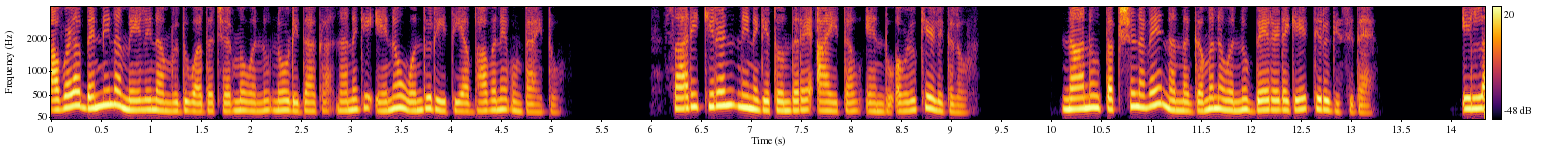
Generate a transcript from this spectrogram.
ಅವಳ ಬೆನ್ನಿನ ಮೇಲಿನ ಮೃದುವಾದ ಚರ್ಮವನ್ನು ನೋಡಿದಾಗ ನನಗೆ ಏನೋ ಒಂದು ರೀತಿಯ ಭಾವನೆ ಉಂಟಾಯಿತು. ಸಾರಿ, ಕಿರಣ್, ನಿನಗೆ ತೊಂದರೆ ಆಯಿತಾ ಎಂದು ಅವಳು ಕೇಳಿದಳು. ನಾನು ತಕ್ಷಣವೇ ನನ್ನ ಗಮನವನ್ನು ಬೇರೆಡೆಗೆ ತಿರುಗಿಸಿದೆ. ಇಲ್ಲ,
